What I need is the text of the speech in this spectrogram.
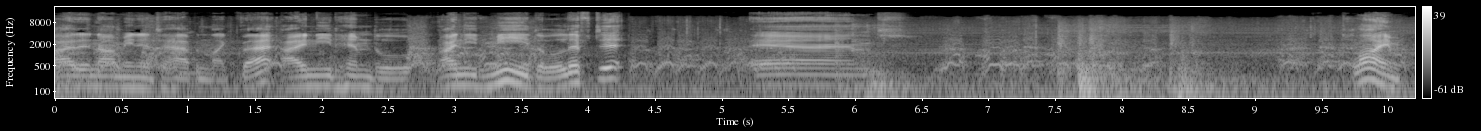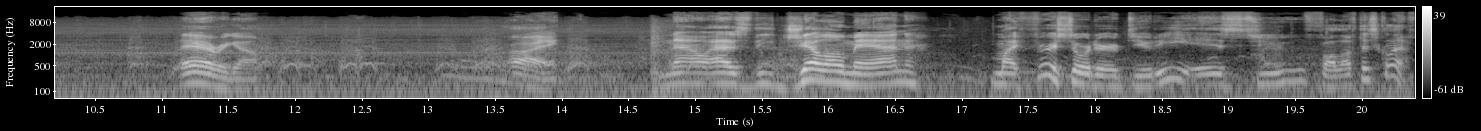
I did not mean it to happen like that. I need him to... I need me to lift it. And... Climb. There we go. Alright. Now, as the Jello Man, my first order of duty is to fall off this cliff.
